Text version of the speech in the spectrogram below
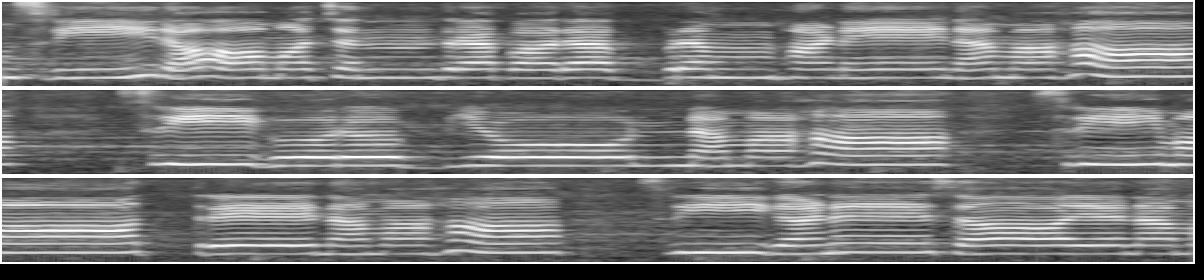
ఓం శ్రీరామచంద్ర పరబ్రహ్మణే నమ. శ్రీ గురుభ్యో నమ. శ్రీమాత్రే నమ. శ్రీ గణేశాయ నమ.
